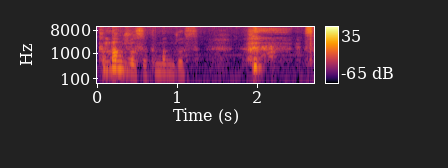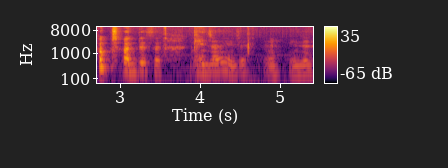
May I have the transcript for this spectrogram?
금방 죽었어. 금방 죽었어. 3초 안 됐어요. 괜찮아 이제. 예, 이제.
